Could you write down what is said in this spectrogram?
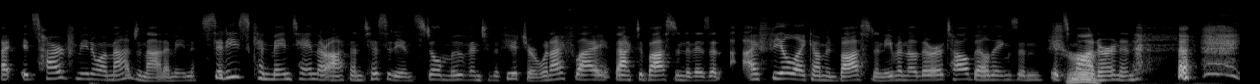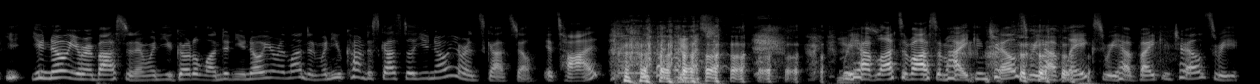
I, it's hard for me to imagine that. I mean, cities can maintain their authenticity and still move into the future. When I fly back to Boston to visit, I feel like I'm in Boston, even though there are tall buildings and it's Sure. modern and you, you know you're in Boston, and when you go to London, you know you're in London. When you come to Scottsdale, you know you're in Scottsdale. It's hot. We Yes. have lots of awesome hiking trails. We have lakes. We have biking trails. We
